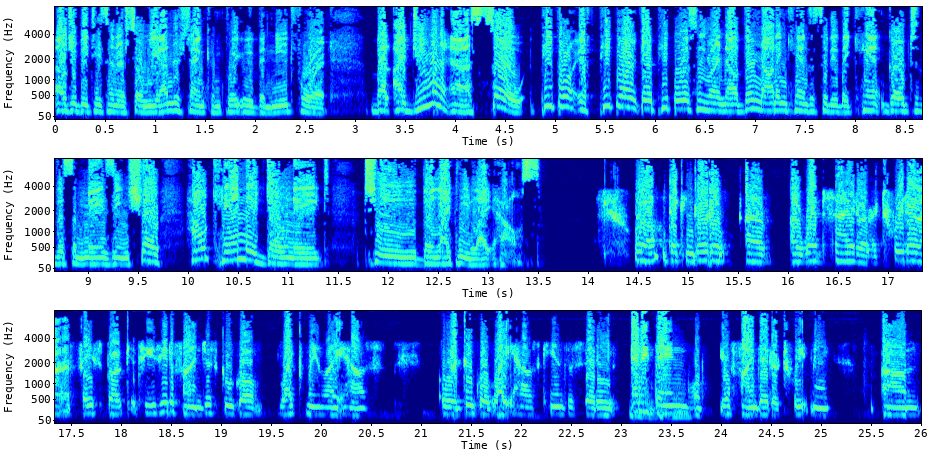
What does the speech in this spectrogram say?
LGBT center, so we understand completely the need for it. But I do want to ask, so people, if people aren't there, people listening right now, they're not in Kansas City, they can't go to this amazing show. How can they donate to the Like Me Lighthouse? Well, they can go to our, our website or our Twitter or our Facebook. It's easy to find. Just Google Like Me Lighthouse or Google Lighthouse Kansas City. Anything, you'll find it or tweet me. Um,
